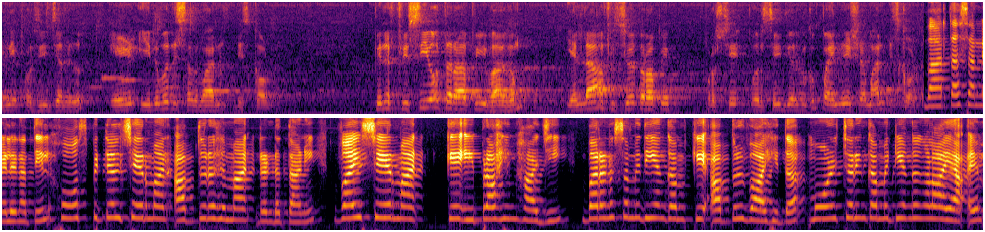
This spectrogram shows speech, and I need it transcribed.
എന്നീ പ്രൊസീജിയറുകൾ ഏഴ് ഇരുപത് ശതമാനം ഡിസ്കൗണ്ട്. പിന്നെ ഫിസിയോതെറാപ്പി വിഭാഗം എല്ലാ ഫിസിയോതെറാപ്പി ഡിസ്കൗണ്ട്. വാർത്താ സമ്മേളനത്തിൽ hospital chairman Abdurahman Randathani vice chairman K Ibrahim Haji ഭരണസമിതി അംഗം K Abdul Wahid monitoring committee അംഗങ്ങളായ M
